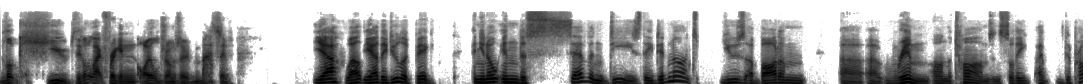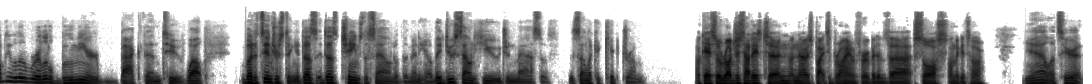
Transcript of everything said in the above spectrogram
look huge. They look like frigging oil drums. Are massive. Yeah, well, yeah, they do look big. And you know, in the 70s, they did not use a bottom uh, uh rim on the toms, and so they I, they probably were a little boomier back then too. Well, but it's interesting. It does it does change the sound of them anyhow. They do sound huge and massive. They sound like a kick drum. Okay, so Roger's had his turn, and now it's back to Brian for a bit of uh, sauce on the guitar. Yeah, let's hear it.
